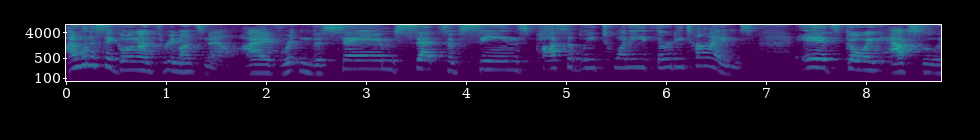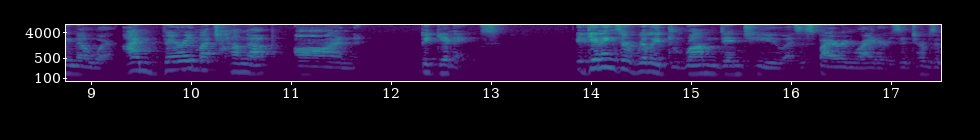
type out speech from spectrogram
I want to say going on three months now. I've written the same sets of scenes possibly 20, 30 times. It's going absolutely nowhere. I'm very much hung up on beginnings. Beginnings are really drummed into you as aspiring writers in terms of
